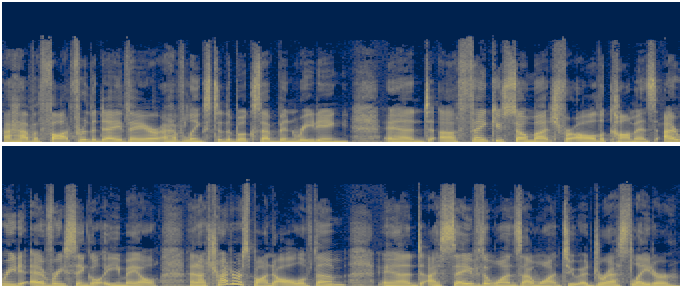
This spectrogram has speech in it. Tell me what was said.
I have a thought for the day there. I have links to the books I've been reading. And uh, thank you so much for all the comments. I read every single email and I try to respond to all of them. And I save the ones I want to address later,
